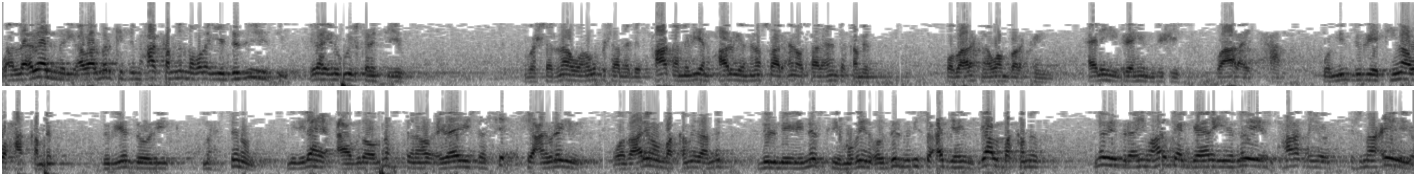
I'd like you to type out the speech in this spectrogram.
وقال لأبال مري. أبال مركز محاكم من المغضاء يجزيه إلهي نقول كنسيه وبشرنا ونقول بشرنا بإسحاق النبي حاليا من الصالحين وصالحين تكمل. وباركنا وانبركين عليه إبراهيم بشي وعلى إسحاق. ومن دريتهما وحاكمت دريت دوري محسن من إله عابد ومحسن عبادة سعسي عن أولي وظالما بكمل من ظلمي لنفسه مبين. وظلمي ليسوا عجيهم قال بكمل. نبي إبراهيم هرجع قاله إيه؟ نبي إسحاق إيه؟ إسماعيل إيه؟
